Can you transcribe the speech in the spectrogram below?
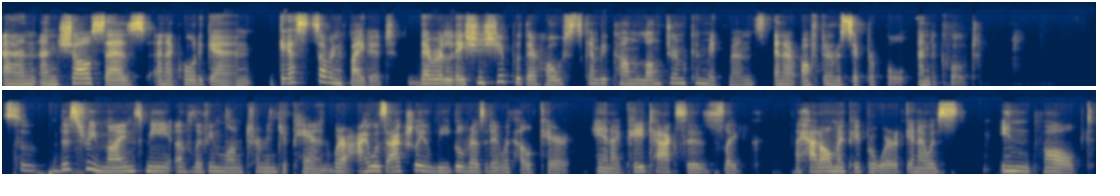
And, and Shawl says, and I quote again, guests are invited. Their relationship with their hosts can become long-term commitments and are often reciprocal, end quote. So, this reminds me of living long term in Japan, where I was actually a legal resident with healthcare and I paid taxes. Like, I had all my paperwork and I was involved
